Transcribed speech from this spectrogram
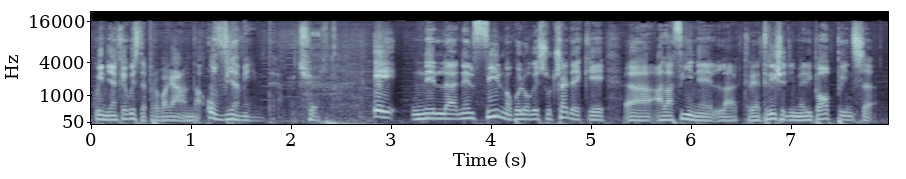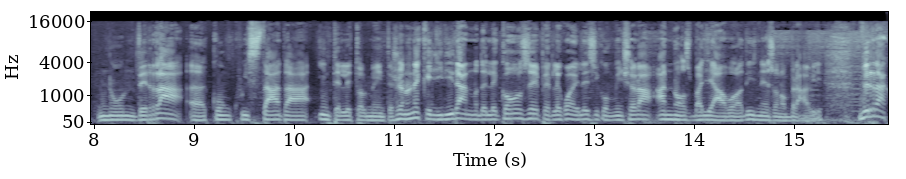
Quindi anche questa è propaganda, ovviamente. Certo. E nel, nel film quello che succede è che eh, alla fine la creatrice di Mary Poppins non verrà eh, conquistata intellettualmente, cioè non è che gli diranno delle cose per le quali lei si convincerà, ah no, sbagliavo, la Disney sono bravi. Verrà,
